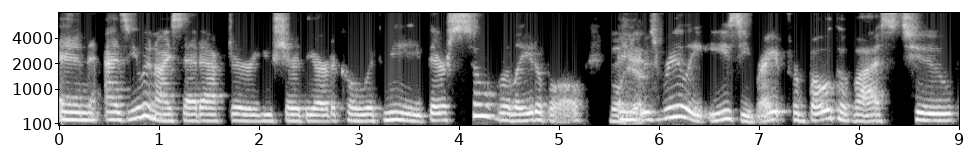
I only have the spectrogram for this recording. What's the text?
And as you and I said after you shared the article with me, they're so relatable. Oh, and yeah. it was really easy, right, for both of us to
